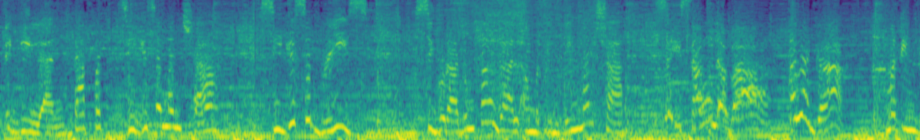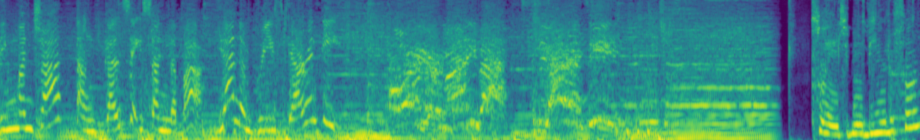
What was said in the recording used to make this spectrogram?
pigilan, dapat sige sa mancha. Sige sa Breeze. Siguradong tanggal ang matinding mancha sa isang laba. Talaga! Matinding mancha, tanggal sa isang laba. Yan ang Breeze Guarantee. Or your money back. Guaranteed! Play to be beautiful?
